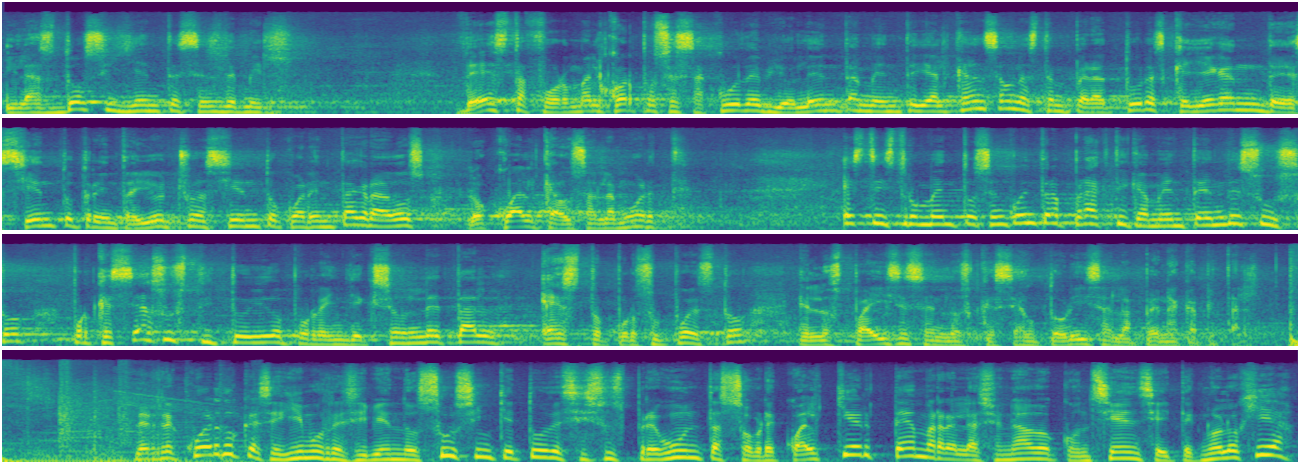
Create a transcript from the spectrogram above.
y las dos siguientes es de 1000. De esta forma, el cuerpo se sacude violentamente y alcanza unas temperaturas que llegan de 138 a 140 grados, lo cual causa la muerte. Este instrumento se encuentra prácticamente en desuso porque se ha sustituido por la inyección letal, esto por supuesto en los países en los que se autoriza la pena capital. Les recuerdo que seguimos recibiendo sus inquietudes y sus preguntas sobre cualquier tema relacionado con ciencia y tecnología.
